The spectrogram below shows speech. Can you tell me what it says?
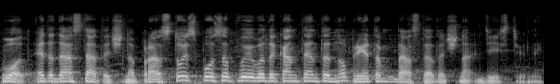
Вот, это достаточно простой способ вывода контента, но при этом достаточно действенный.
